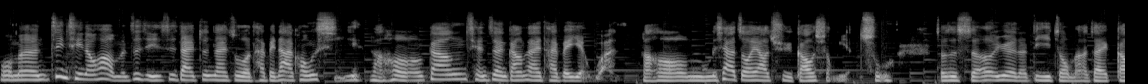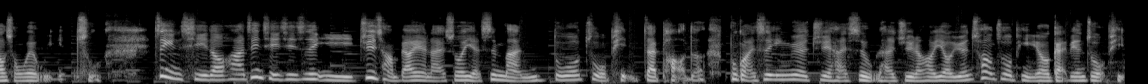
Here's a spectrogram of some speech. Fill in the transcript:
我们近期的话，我们自己是在正在做台北大空袭，然后刚前阵刚在台北演完，然后我们下周要去高雄演出，就是十二月的第一周嘛，在高雄威武演出。近期的话，近期其实以剧场表演来说，也是蛮多作品在跑的，不管是音乐剧还是舞台剧，然后有原创作品，也有改编作品，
